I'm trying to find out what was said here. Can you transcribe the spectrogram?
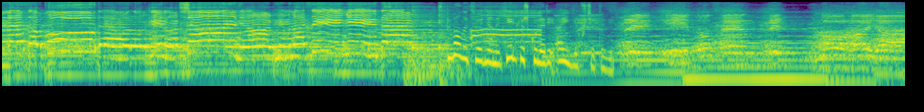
не забудемо роки навчання в гімназії ніде. Співали цього дня не тільки школярі, а й їх вчителі. І доценти, я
